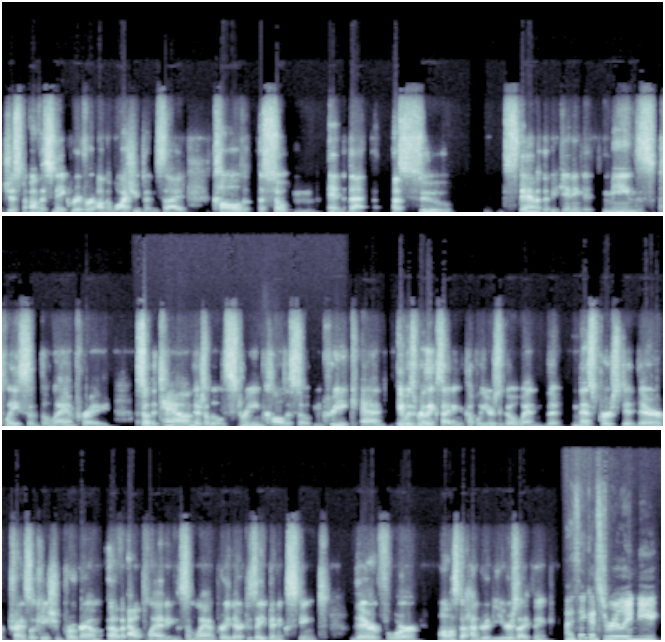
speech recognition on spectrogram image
just on the Snake River on the Washington side called Asotin, and that Asu stem at the beginning it means place of the lamprey so the town there's a little stream called asotin creek and it was really exciting a couple years ago when the nez perce did their translocation program of outplanting some lamprey there because they'd been extinct there for almost 100 years i think I think it's really neat.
